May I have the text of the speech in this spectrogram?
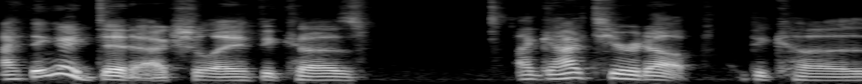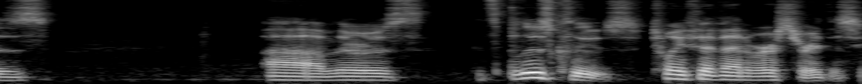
I think I did actually because I got teared up because um, there was it's Blues Clues 25th anniversary this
